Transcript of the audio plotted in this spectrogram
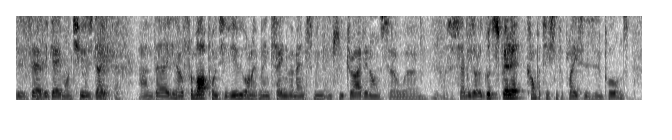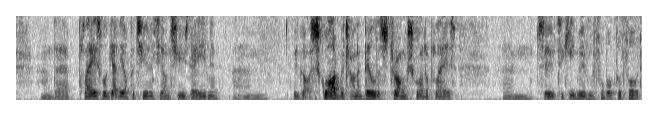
is uh, the game on Tuesday. And uh, you know, from our point of view, we want to maintain the momentum and, and keep driving on. So, um, you know, as I said, we've got a good spirit. Competition for places is important, and uh, players will get the opportunity on Tuesday evening. Um, we've got a squad. We're trying to build a strong squad of players um, to to keep moving the football club forward.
